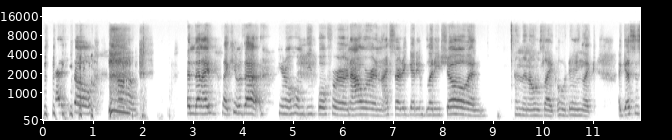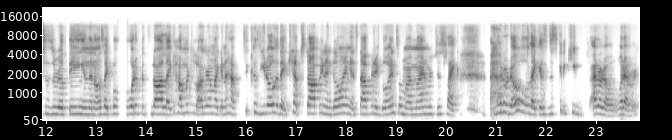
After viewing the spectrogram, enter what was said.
And so um, and then I like he was at you know Home Depot for an hour and I started getting bloody show and and then I was like, oh dang, like I guess this is a real thing. And then I was like, but what if it's not? Like, how much longer am I gonna have to? Because you know they kept stopping and going and stopping and going. So my mind was just like, I don't know. Like, is this gonna keep? I don't know. Whatever.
